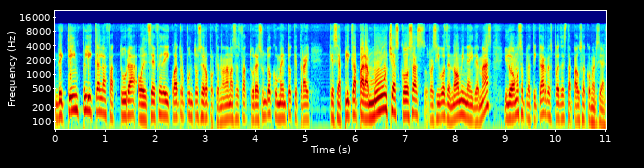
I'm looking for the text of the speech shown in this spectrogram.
de qué implica la factura o el CFDI 4.0, porque nada más es factura, es un documento que trae, que se aplica para muchas cosas, recibos de nómina y demás, y lo vamos a platicar después de esta pausa comercial.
